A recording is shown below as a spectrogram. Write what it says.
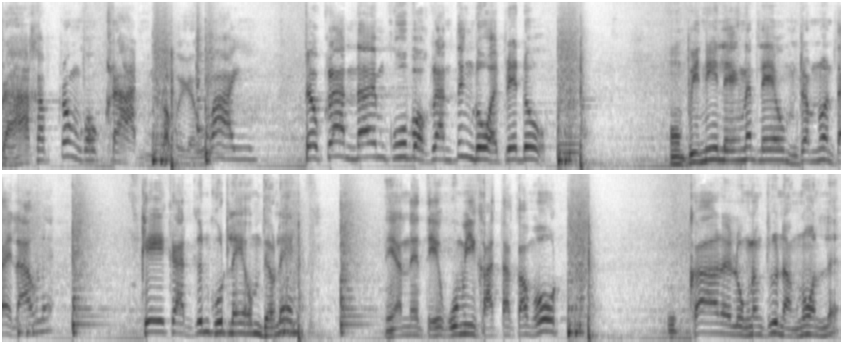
ปลาครับต้องก็กรานก็ไปเดี๋ยวไหวเดี๋ยวกรานได้มกูบอกกรานตึ้งดูไอ้เปรตดูโอ้ปีนี้แรงนัดแล้วมันจำนวนตายแล้วแล้วเกการขึ้นกุดแล้วมเดี๋ยวเล่น เนี่ยในเตี๋ยกูมีกาตากรรมโดกูกล้าได้ลงนั่งตื้อหนังนวลแล้ว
